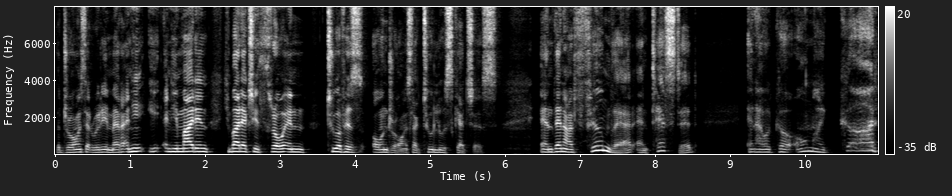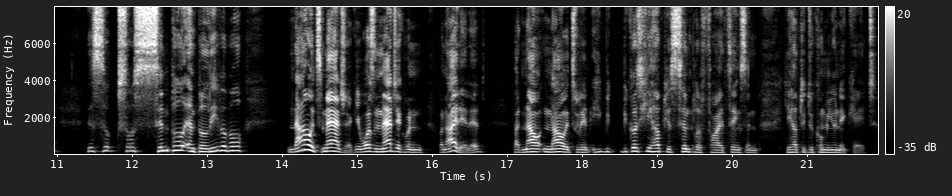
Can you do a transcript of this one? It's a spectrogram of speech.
the drawings that really matter, and he, he and he might in he might actually throw in two of his own drawings, like two loose sketches, and then I film that and test it, and I would go, oh my god, this looks so simple and believable. Now it's magic. It wasn't magic when when I did it, but now now it's really he, because he helped you simplify things and he helped you to communicate.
